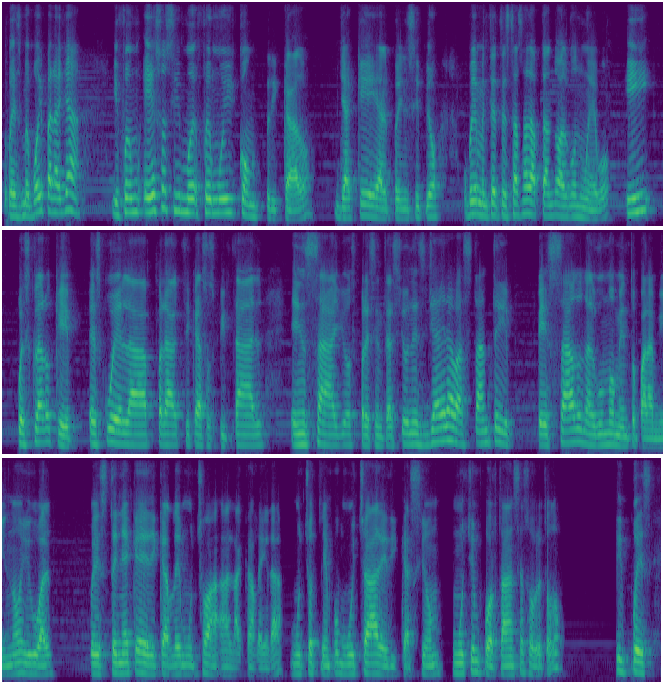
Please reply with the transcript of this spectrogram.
pues me voy para allá. Y fue, eso sí fue muy complicado, ya que al principio obviamente te estás adaptando a algo nuevo y pues claro que escuela, prácticas, hospital, ensayos, presentaciones, ya era bastante pesado en algún momento para mí, ¿no? Igual, pues tenía que dedicarle mucho a, la carrera, mucho tiempo, mucha dedicación, mucha importancia sobre todo. Y pues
